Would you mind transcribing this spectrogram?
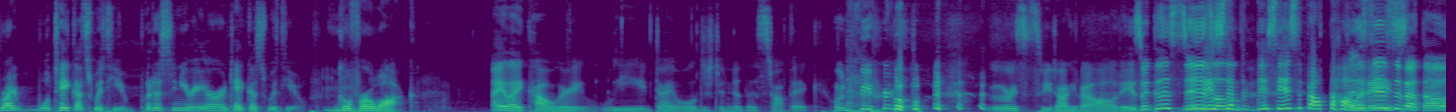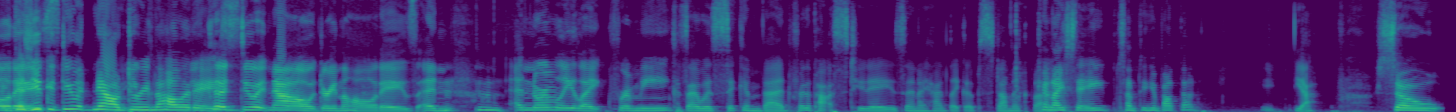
right, will take us with you. Put us in your ear and take us with you. Mm-hmm. Go for a walk. I like how we we divulged into this topic when we were we were supposed to be talking about holidays, but this is this, a, this is about the holidays. This is about the holidays because you could do it now during you, the holidays. You could do it now during the holidays, and and normally like for me because I was sick in bed for the past two days and I had like a stomach bug. Can I say something about that? Yeah. So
